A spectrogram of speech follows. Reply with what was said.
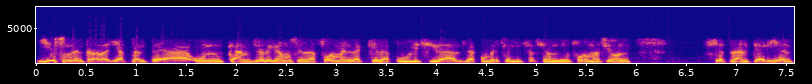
y eso de entrada ya plantea un cambio, digamos, en la forma en la que la publicidad, la comercialización de información se plantearían.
